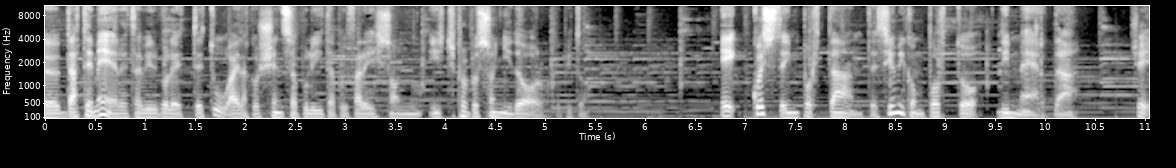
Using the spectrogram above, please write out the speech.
eh, da temere, tra virgolette, tu hai la coscienza pulita, puoi fare i sogni, i, proprio sogni d'oro, capito? E questo è importante. Se io mi comporto di merda, cioè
